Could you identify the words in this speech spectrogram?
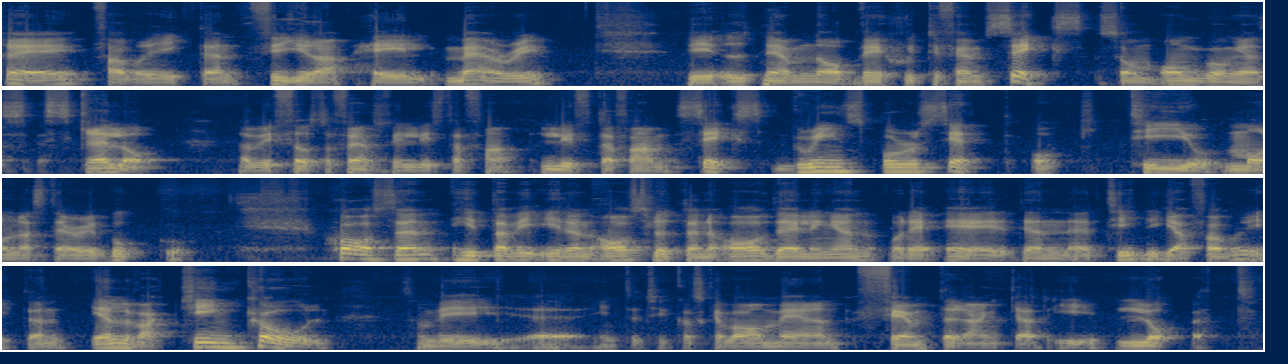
3, favoriten 4 Hail Mary. Vi utnämner V75 6 som omgångens skrällopp där vi först och främst vill lyfta fram, lyfta fram 6 Greensboro Set och 10 Monastery Boko. Chasen hittar vi i den avslutande avdelningen och det är den tidiga favoriten 11 King Cole som vi eh, inte tycker ska vara mer än femte rankad i loppet.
